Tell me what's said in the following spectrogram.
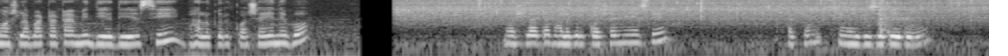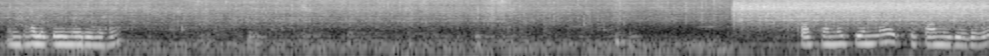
মশলা বাটাটা আমি দিয়ে দিয়েছি, ভালো করে কষাইয়ে নেব। মশলাটা ভালো করে কষাই নিয়েছি। এখন সিমের বিচি দিয়ে দেবো। আমি ভালো করে নেড়ে নেব। কষানোর জন্য একটু পানি দিয়ে দেবো।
